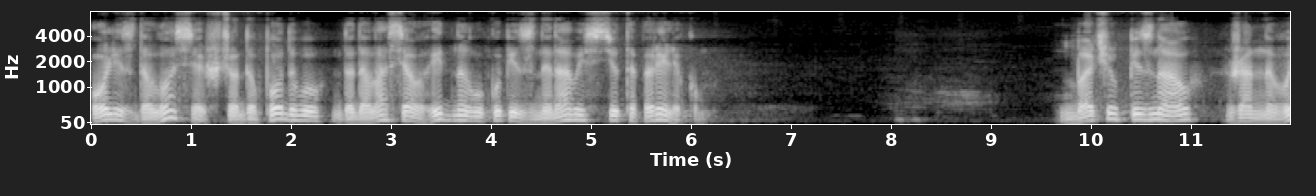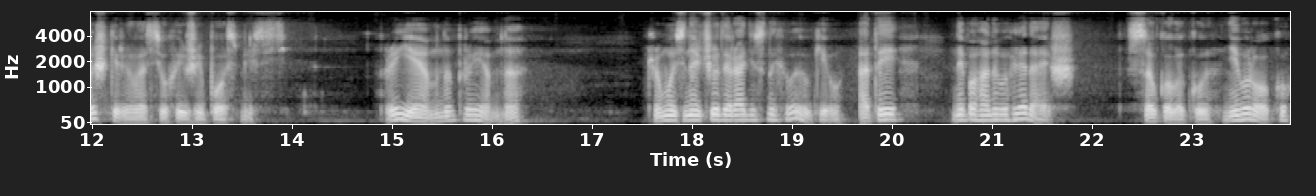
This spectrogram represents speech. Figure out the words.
Олі здалося, що до подиву додалася огидна укупі з ненавистю та переляком. Бачив, пізнав, Жанна вишкірилась у хижій посмішці. Приємно, приємно. Чомусь не чути радісних вигуків, а ти непогано виглядаєш. Соколику, ні в року.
